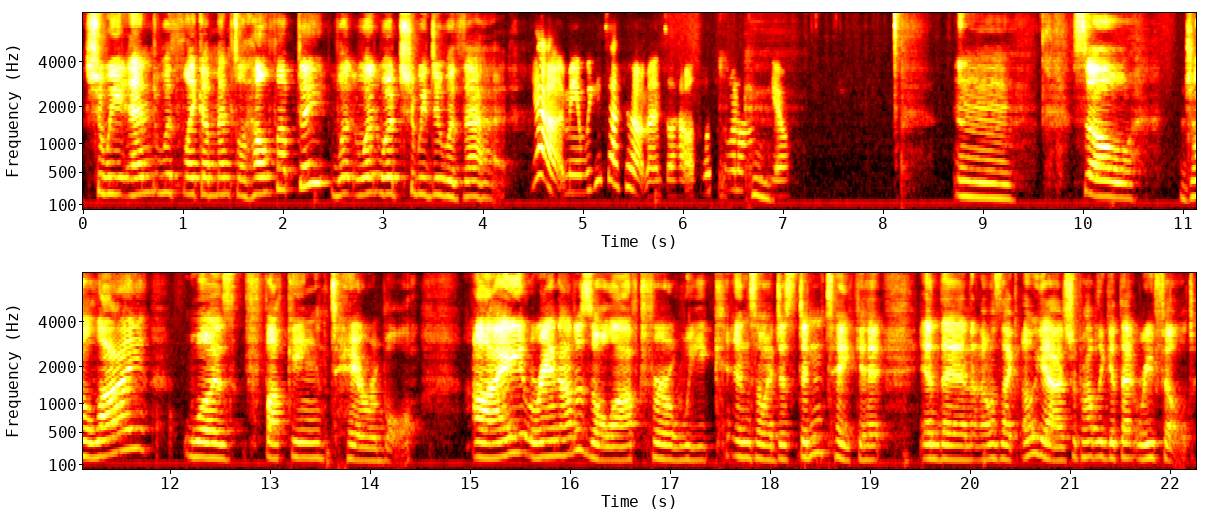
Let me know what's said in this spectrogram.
should we end with like a mental health update? What what what should we do with that? Yeah, I mean, we can talk about mental health. What's going on with you? Mm, so July was fucking terrible. I ran out of Zoloft for a week, and so I just didn't take it. And then I was like, oh yeah, I should probably get that refilled.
